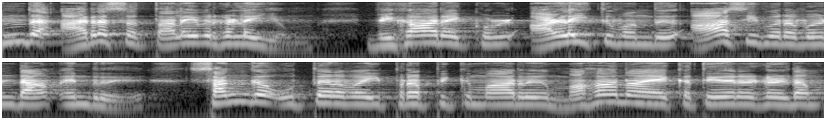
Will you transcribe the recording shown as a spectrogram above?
எந்த அரச தலைவர்களையும் விகாரைக்குள் அழைத்து வந்து ஆசி பெற வேண்டாம் என்று சங்க உத்தரவை பிறப்பிக்குமாறு மகாநாயக்க தேரர்களிடம்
